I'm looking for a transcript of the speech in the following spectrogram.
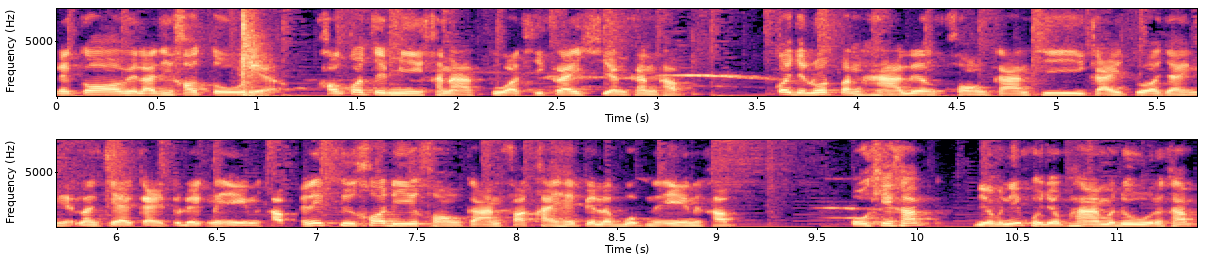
แล้วก็เวลาที่เขาโตเนี่ยเขาก็จะมีขนาดตัวที่ใกล้เคียงกันครับก็จะลดปัญหาเรื่องของการที่ไก่ตัวใหญ่เนี่ยรังแกไก่ตัวเล็กนั่นเองนะครับอันนี้คือข้อดีของการฟักไข่ให้เป็นระบบนั่นเองนะครับโอเคครับเดี๋ยววันนี้ผมจะพามาดูนะครับ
